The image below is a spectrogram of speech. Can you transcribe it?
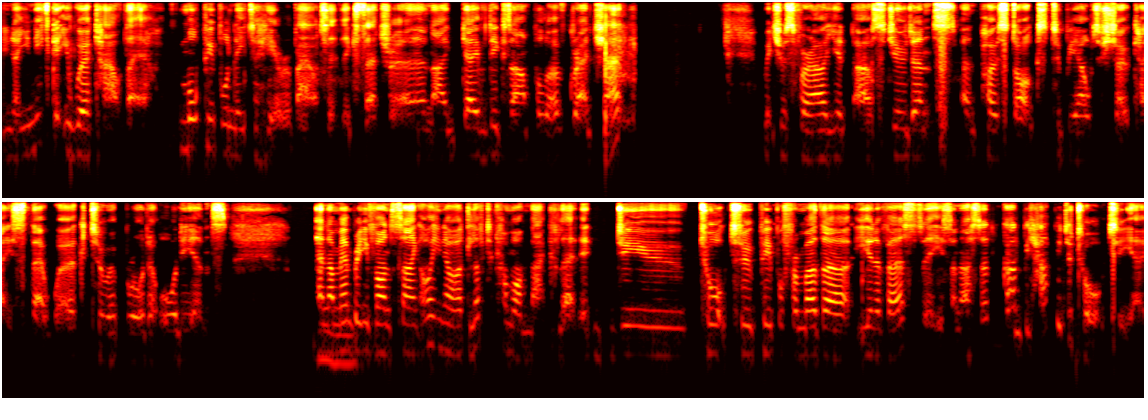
you know, you need to get your work out there more people need to hear about it, etc. And I gave the example of Grad Chat, which was for our, our students and postdocs to be able to showcase their work to a broader audience. And I mm-hmm. remember Yvonne saying, "Oh, you know, I'd love to come on that, Colette. Do you talk to people from other universities?" And I said, "I'd be happy to talk to you."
